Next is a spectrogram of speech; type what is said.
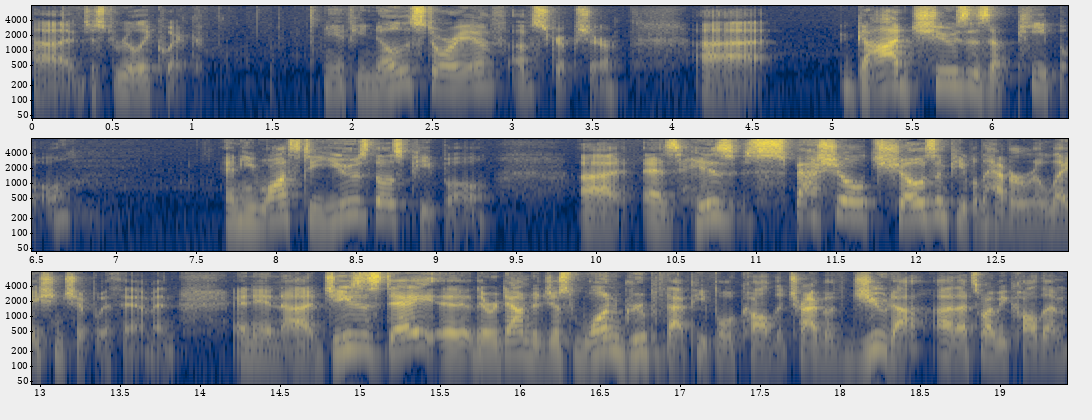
uh, just really quick. If you know the story of of Scripture, uh, God chooses a people, and He wants to use those people uh, as his special chosen people to have a relationship with him. And, and in uh, Jesus' day, uh, they were down to just one group of that people called the tribe of Judah. Uh, that's why we call them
